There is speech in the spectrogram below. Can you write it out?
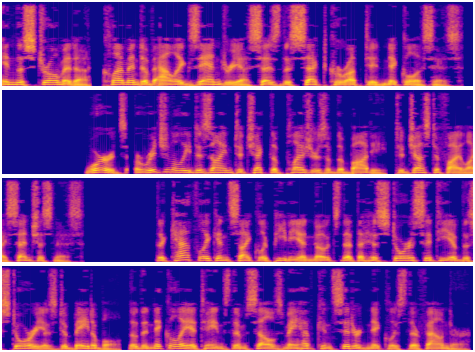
In the Stromata, Clement of Alexandria says the sect corrupted Nicholas's words, originally designed to check the pleasures of the body, to justify licentiousness. The Catholic Encyclopedia notes that the historicity of the story is debatable, though the Nicolaitanes themselves may have considered Nicholas their founder.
